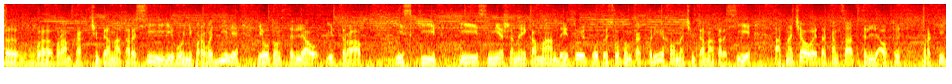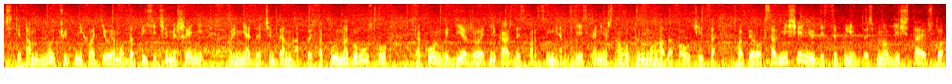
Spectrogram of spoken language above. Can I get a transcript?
в, в, рамках чемпионата России его не проводили. И вот он стрелял и трап, и скит, и смешанные команды, и то, и то. То есть вот он как приехал на чемпионат России, от начала и до конца отстрелял. То есть практически там, ну, чуть не хватило ему до тысячи мишеней принять за чемпионат. То есть такую нагрузку как он выдерживает не каждый спортсмен. Здесь, конечно, вот у него надо поучиться, во-первых, совмещению дисциплин. То есть многие считают, что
